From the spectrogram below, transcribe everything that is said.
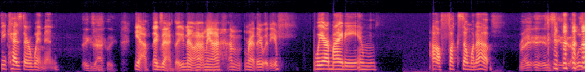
because they're women. Exactly. Yeah. Exactly. No. I I mean, I, I'm right there with you. We are mighty and I'll fuck someone up. Right? And, and see, I was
